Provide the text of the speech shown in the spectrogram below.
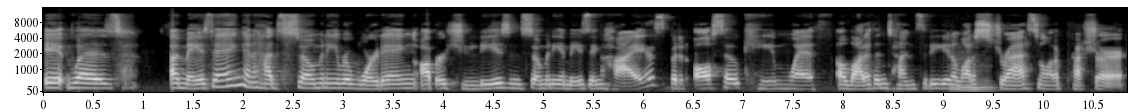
it was amazing and had so many rewarding opportunities and so many amazing highs, but it also came with a lot of intensity and a mm. lot of mm. stress and a lot of pressure.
